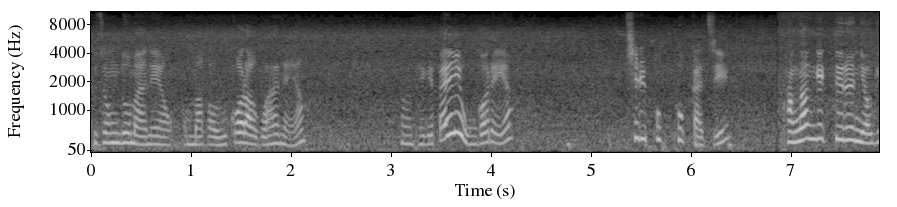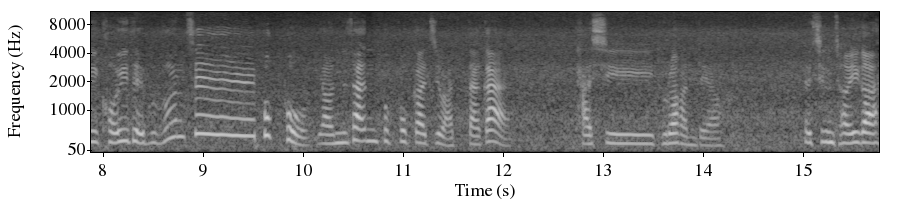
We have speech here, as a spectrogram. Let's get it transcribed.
그 정도 만에 엄마가 올 거라고 하네요. 어, 되게 빨리 온 거래요. 칠폭포까지. 관광객들은 여기 거의 대부분 칠폭포, 연산폭포까지 왔다가 다시 돌아간대요. 지금 저희가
